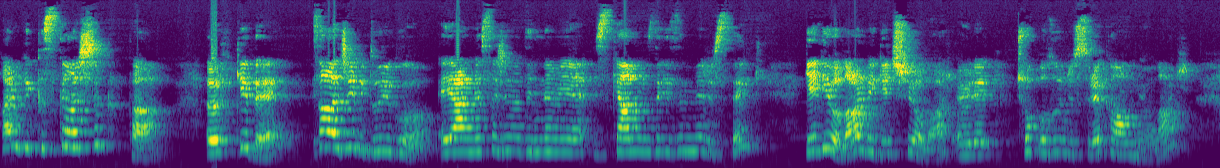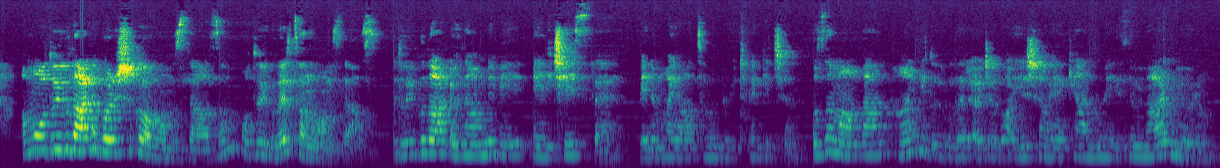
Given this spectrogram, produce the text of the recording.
Halbuki kıskançlık da, öfke de sadece bir duygu. Eğer mesajını dinlemeye biz kendimize izin verirsek geliyorlar ve geçiyorlar. Öyle çok uzunca süre kalmıyorlar. Ama o duygularla barışık olmamız lazım. O duyguları tanımamız lazım. Duygular önemli bir elçi ise benim hayatımı büyütmek için. O zaman ben hangi duyguları acaba yaşamaya kendime izin vermiyorum?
